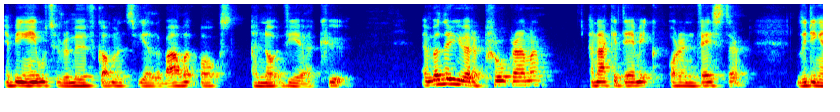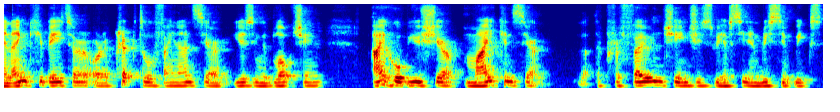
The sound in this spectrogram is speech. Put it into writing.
and being able to remove governments via the ballot box and not via a coup. And whether you are a programmer, an academic or investor, leading an incubator or a crypto financier using the blockchain, I hope you share my concern that the profound changes we have seen in recent weeks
